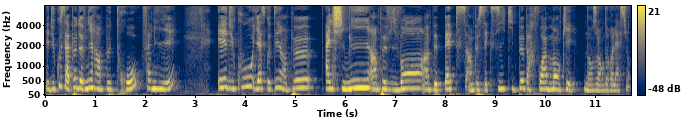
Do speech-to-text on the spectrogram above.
et du coup ça peut devenir un peu trop familier. Et du coup, il y a ce côté un peu alchimie, un peu vivant, un peu peps, un peu sexy, qui peut parfois manquer dans ce genre de relation.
